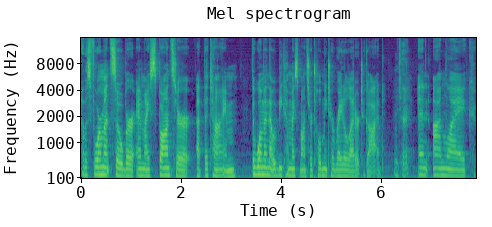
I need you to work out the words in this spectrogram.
I was 4 months sober and my sponsor at the time, the woman that would become my sponsor told me to write a letter to God. Okay. And I'm like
